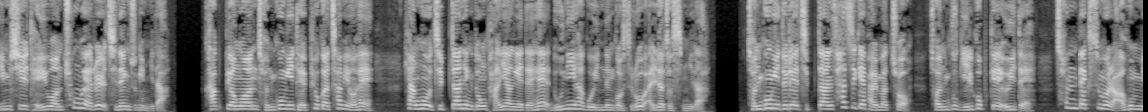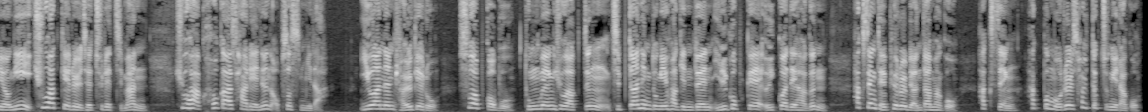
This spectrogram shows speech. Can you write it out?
임시 대의원 총회를 진행 중입니다. 각 병원 전공의 대표가 참여해 향후 집단행동 방향에 대해 논의하고 있는 것으로 알려졌습니다. 전공의들의 집단 사직에 발맞춰 전국 7개 의대 1129명이 휴학계를 제출했지만 휴학 허가 사례는 없었습니다. 이와는 별개로 수업 거부, 동맹 휴학 등 집단 행동이 확인된 7개 의과대학은 학생 대표를 면담하고 학생, 학부모를 설득 중이라고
